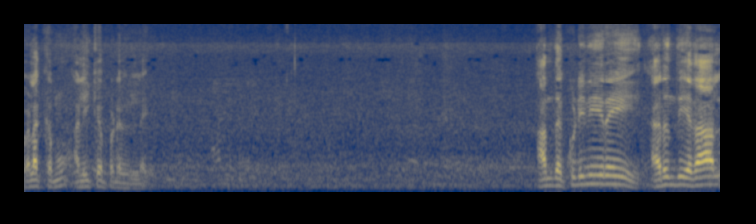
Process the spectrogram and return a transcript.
விளக்கமும் அளிக்கப்படவில்லை. அந்த குடிநீரை அருந்தியதால்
